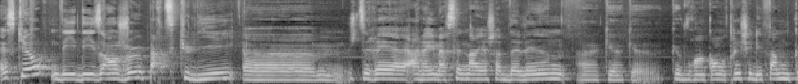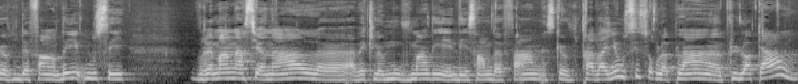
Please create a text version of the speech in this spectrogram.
Est-ce qu'il y a des, des enjeux particuliers, je dirais, Alain Marcel, Maria Chapdelaine, que, que, que vous rencontrez chez les femmes ou que vous défendez, ou c'est vraiment national euh, avec le mouvement des, des centres de femmes? Est-ce que vous travaillez aussi sur le plan euh, plus local?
